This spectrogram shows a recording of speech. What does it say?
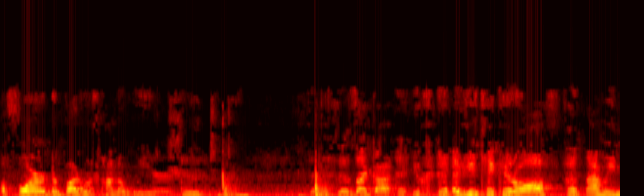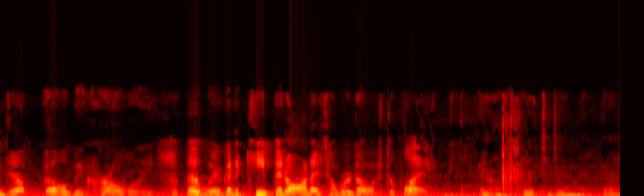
afford the bun was kind of weird. Show it to them. This is like a you can, if you take it off, that means it, it'll be curly. But we're gonna keep it on until we're done with the play. Yeah, show it to them like that.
